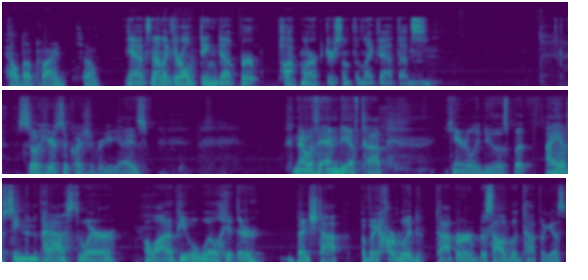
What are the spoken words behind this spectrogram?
held up fine so Yeah. It's not like they're all dinged up or pockmarked or something like that. That's mm-hmm. So here's the question for you guys. Now with the MDF top, you can't really do this, but I have seen in the past where a lot of people will hit their bench top of a hardwood top or a solid wood top, I guess,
